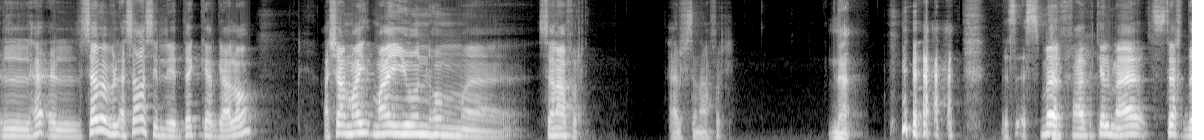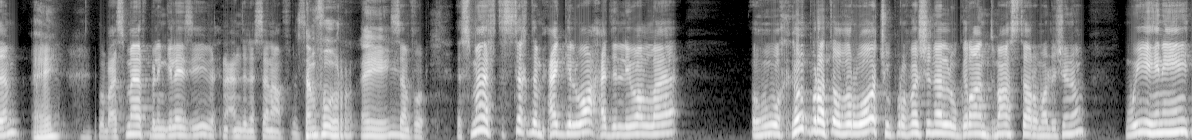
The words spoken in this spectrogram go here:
اله- السبب الأساسي اللي أتذكر قالوا عشان ما ي- ما يجون لهم آه، سنافر. تعرف سنافر؟ لا. smurf هذه كلمه تستخدم. إي. طبعا smurf بالإنجليزي إحنا عندنا سنافر سنفور إي. سنفور. smurf تستخدم حق الواحد اللي والله هو خبرة Overwatch و professional و grandmaster وما أدري شنو. ويجي هني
